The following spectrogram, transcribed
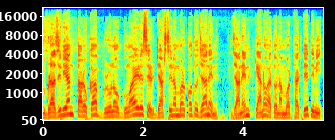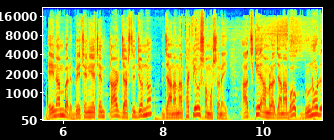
ব্রাজিলিয়ান তারকা ব্রুনো গুমাইরেসের জার্সি নাম্বার কত জানেন? জানেন কেন এত নাম্বার থাকতে তিনি এই নাম্বার বেছে নিয়েছেন তার জার্সির জন্য? জানা না থাকলেও সমস্যা নেই। আজকে আমরা জানাব ব্রুনোর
